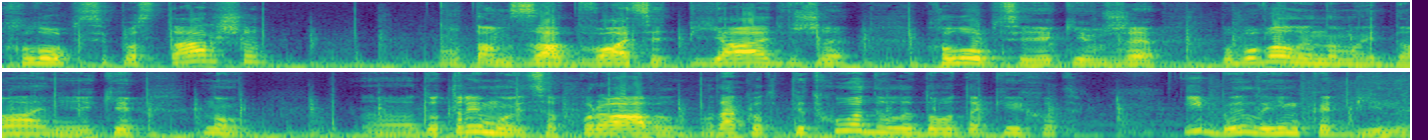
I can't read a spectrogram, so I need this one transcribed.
хлопці постарше, ну там за 25 вже, хлопці, які вже побували на Майдані, які ну, е, дотримуються правил. Отак от підходили до таких от і били їм кабіни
